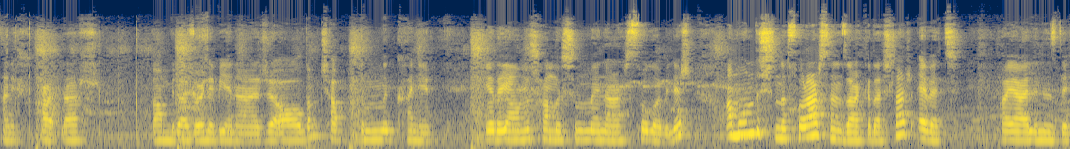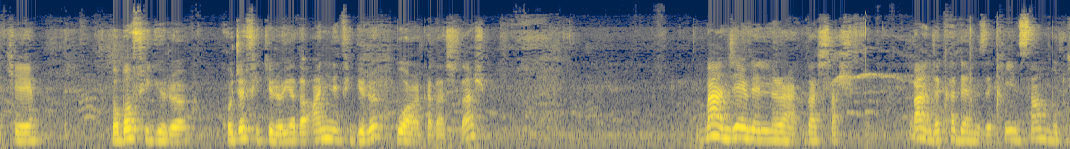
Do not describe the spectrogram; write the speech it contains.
Hani şu kartlardan biraz öyle bir enerji aldım. Çapkınlık hani ya da yanlış anlaşılma enerjisi olabilir. Ama onun dışında sorarsanız arkadaşlar evet hayalinizdeki baba figürü, koca figürü ya da anne figürü bu arkadaşlar. Bence evlenilir arkadaşlar. Bence kaderinizdeki insan budur.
